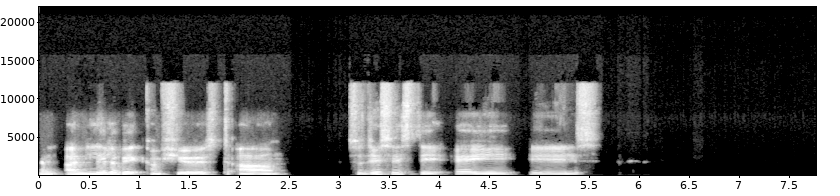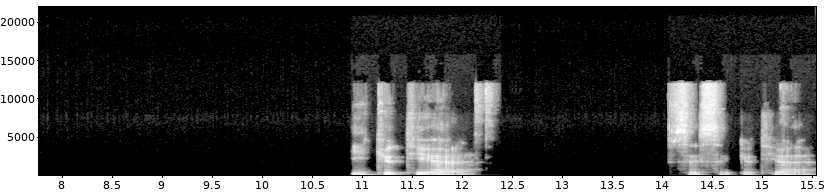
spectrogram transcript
I'm, a little bit confused. Um, so this is the A is EQTL, cis-EQTL.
